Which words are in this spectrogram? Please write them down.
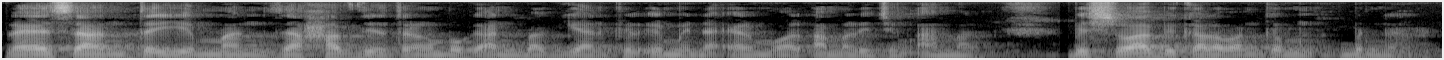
Layasan teu iman zahab dina bagian fil ilmi ilmu wal amali jeung amal. Biswabi kalawan bener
